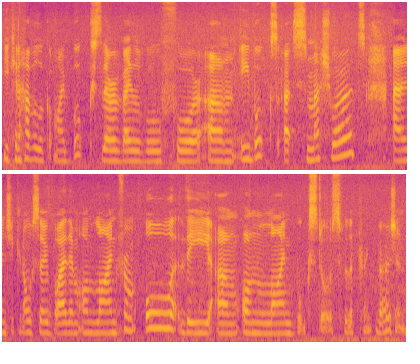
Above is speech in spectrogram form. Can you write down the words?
You can have a look at my books. They're available for um, ebooks at Smashwords and you can also buy them online from all the um, online bookstores for the print version.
